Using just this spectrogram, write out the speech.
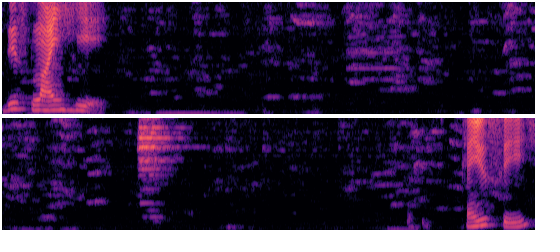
this line here. Can you see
